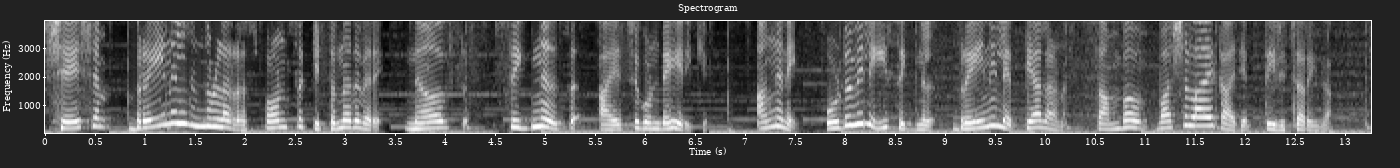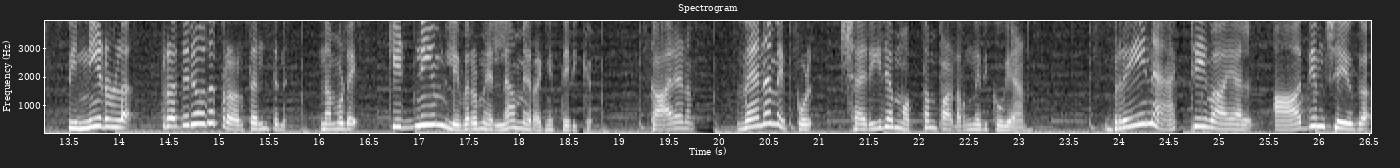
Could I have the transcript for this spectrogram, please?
ശേഷം ബ്രെയിനിൽ നിന്നുള്ള റെസ്പോൺസ് കിട്ടുന്നതുവരെ നെർവ്സ് സിഗ്നൽസ് അയച്ചുകൊണ്ടേയിരിക്കും. അങ്ങനെ ഒടുവിൽ ഈ സിഗ്നൽ ബ്രെയിനിൽ എത്തിയാലാണ് സംഭവം വഷളായ കാര്യം തിരിച്ചറിയുക. പിന്നീടുള്ള പ്രതിരോധ പ്രവർത്തനത്തിന് നമ്മുടെ കിഡ്നിയും ലിവറും എല്ലാം ഇറങ്ങിത്തിരിക്കും. കാരണം വെനം ഇപ്പോൾ ശരീരം മൊത്തം പടർന്നിരിക്കുകയാണ്. ബ്രെയിൻ ആക്റ്റീവ് ആയാൽ ആദ്യം ചെയ്യുക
